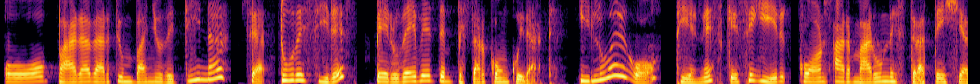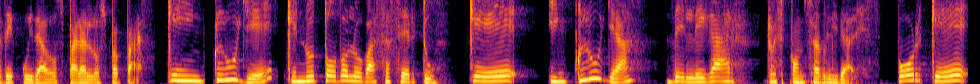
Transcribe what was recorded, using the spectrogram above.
o para darte un baño de tina. O sea, tú decides, pero debes de empezar con cuidarte. Y luego tienes que seguir con armar una estrategia de cuidados para los papás, que incluye que no todo lo vas a hacer tú, que incluya delegar responsabilidades porque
